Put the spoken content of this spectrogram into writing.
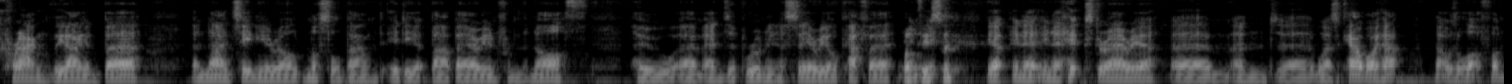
Krang the Iron Bear, a 19 year old muscle bound idiot barbarian from the north who um, ends up running a cereal cafe. in- Obviously. Yeah, in a in a hipster area, um, and uh, wears a cowboy hat. That was a lot of fun.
